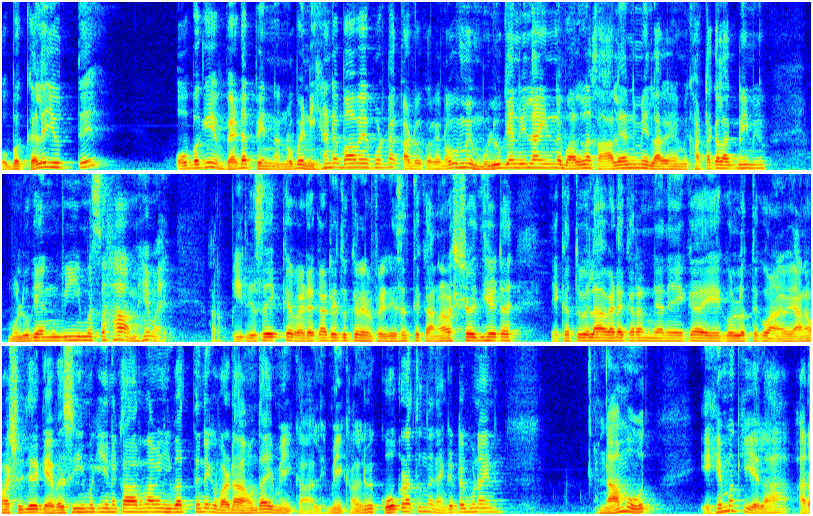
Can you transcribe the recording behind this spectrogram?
ඔබ කළ යුත්තේ ඔබගේ වැඩ පෙන්න්න ඔබ නිහට භාවය පොඩ්ඩක් අඩු කරන ඔබ මේ මුළු ගැනිලා ඉන්න බලන්න කාලයන්න මේ ළගම කටක ලක්නීමිය මුළු ගැන්වීම සහ මෙහෙමයි. පිරිස එක්ක වැඩ කටයුතු කරන ප්‍රදේශත් එක්ක අනවශ්‍ය විදිහට එකතු වෙලා වැඩ කරන්න යන එක ඒගොල්ලොත් එක්ක අනවශ්‍ය විදිහට ගැවසීම කියන කාරණාවෙන් ඉවත් වෙන එක වඩා හොඳයි මේ කාලේ මේ කාලේ මේ කෝකරත් හොඳ නැගට ගුණයිනේ නමුත් එහෙම කියලා අර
